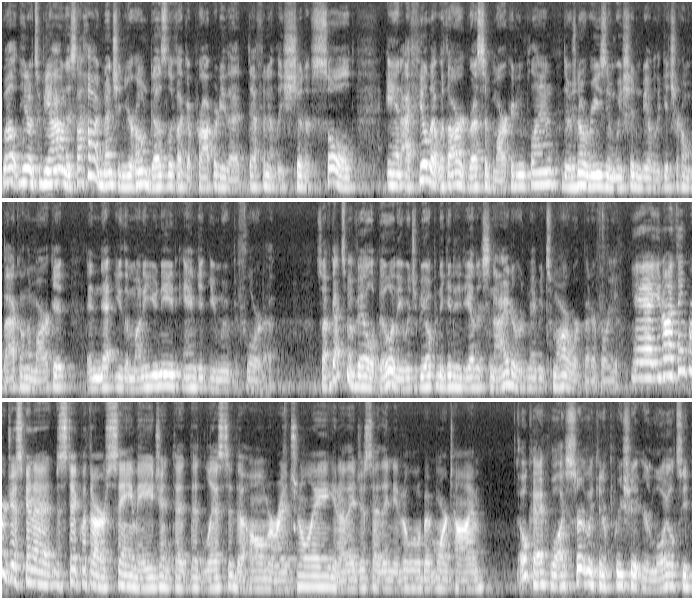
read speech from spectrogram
Well, you know, to be honest, like how I mentioned, your home does look like a property that definitely should have sold. And I feel that with our aggressive marketing plan, there's no reason we shouldn't be able to get your home back on the market and net you the money you need and get you moved to Florida. So I've got some availability. Would you be open to getting together tonight or would maybe tomorrow work better for you? Yeah, you know, I think we're just to stick with our same agent that, that listed the home originally. You know, they just said they needed a little bit more time. Okay, well, I certainly can appreciate your loyalty.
